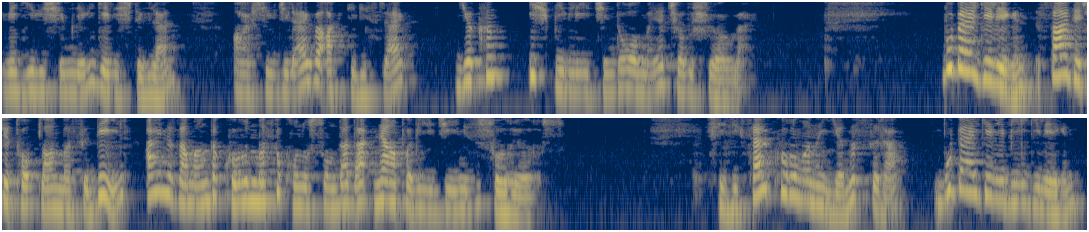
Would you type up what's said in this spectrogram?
ve girişimleri geliştirilen arşivciler ve aktivistler yakın işbirliği içinde olmaya çalışıyorlar. Bu belgelerin sadece toplanması değil, aynı zamanda korunması konusunda da ne yapabileceğimizi soruyoruz. Fiziksel korumanın yanı sıra bu belge ve bilgilerin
